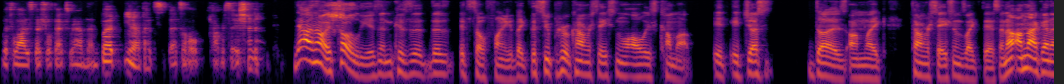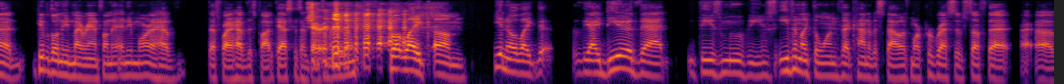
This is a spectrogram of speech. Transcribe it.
with a lot of special effects around them. But you know, that's that's a whole conversation. No, no, it totally isn't because the, the it's so funny. Like the superhero conversation will always come up. It it just does on like conversations like this. And I, I'm not gonna. People don't need my rants on it anymore. I have. That's why I have this podcast because I've done so many of them. But like, um, you know, like the the idea that these movies, even like the ones that kind of espouse more progressive stuff that uh,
